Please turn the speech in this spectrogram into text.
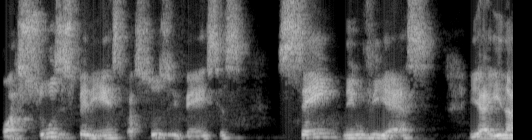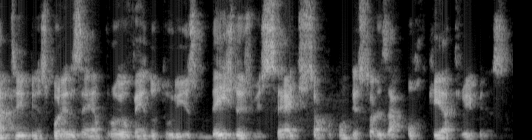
com as suas experiências, com as suas vivências, sem nenhum viés, e aí na Tripnes, por exemplo, eu vendo turismo desde 2007, só para contextualizar por que a Tripnes.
